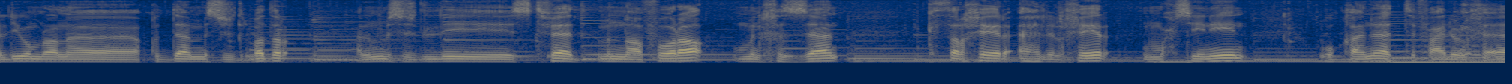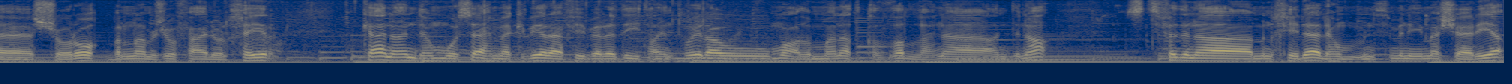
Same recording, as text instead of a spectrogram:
اليوم رانا قدام مسجد بدر المسجد اللي استفاد من نافورة ومن خزان. كثر خير أهل الخير المحسنين وقناة تفعلوا الخ- آه، الشروق برنامج وفعلوا الخير. كان عندهم مساهمة كبيرة في بلدية عين طويلة ومعظم مناطق الظل هنا عندنا. استفدنا من خلالهم من ثمانية مشاريع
